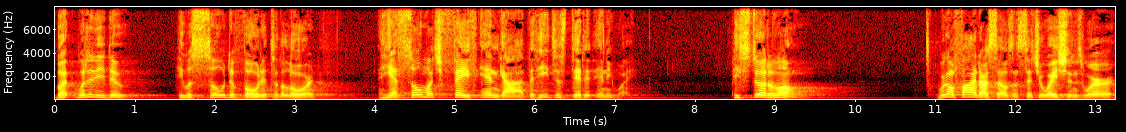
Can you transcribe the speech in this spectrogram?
But what did he do? He was so devoted to the Lord, he had so much faith in God that he just did it anyway. He stood alone. We're going to find ourselves in situations where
